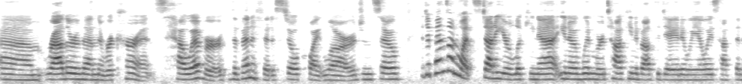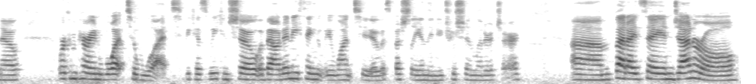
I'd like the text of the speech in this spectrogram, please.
um, rather than the recurrence. However, the benefit is still quite large. And so it depends on what study you're looking at. You know, when we're talking about the data, we always have to know we're comparing what to what because we can show about anything that we want to, especially in the nutrition literature. Um, but I'd say in general,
